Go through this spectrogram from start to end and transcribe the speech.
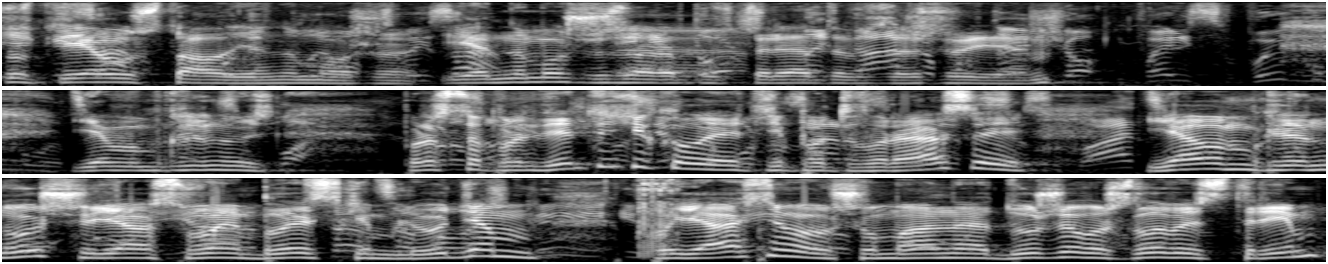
Тут я устал, я не можу. Я не можу зараз Е, повторяти не все, що є. Я вам клянусь. Просто прийдете коли я типу тверезий. Я вам клянусь, що я своїм близьким людям пояснював, що в мене дуже важливий стрім.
